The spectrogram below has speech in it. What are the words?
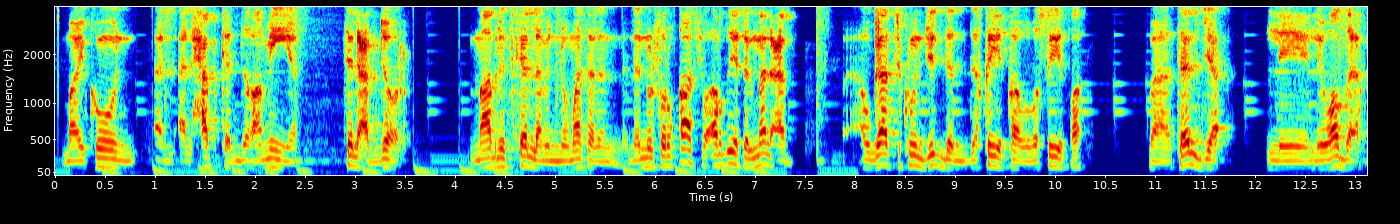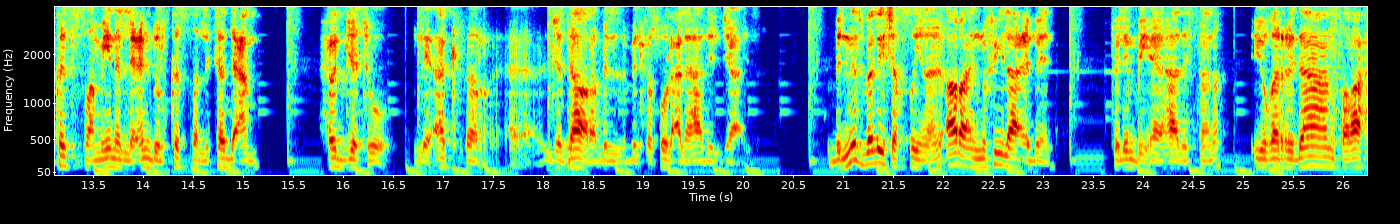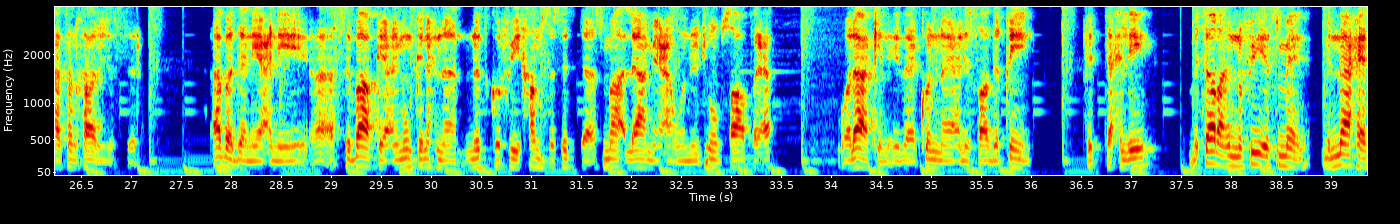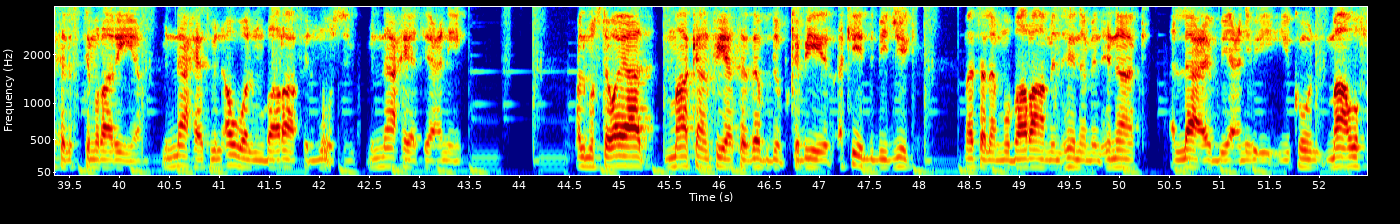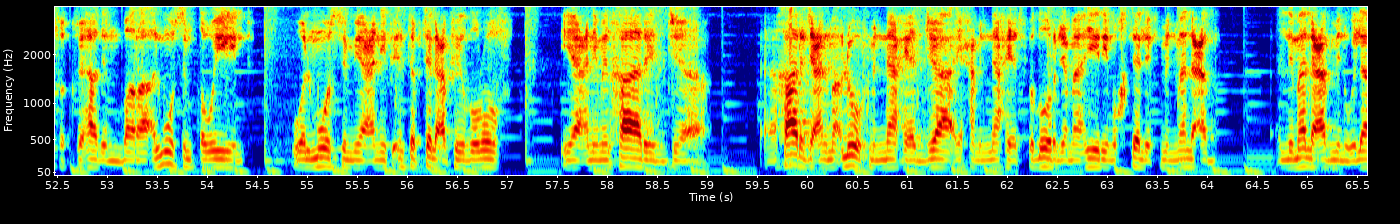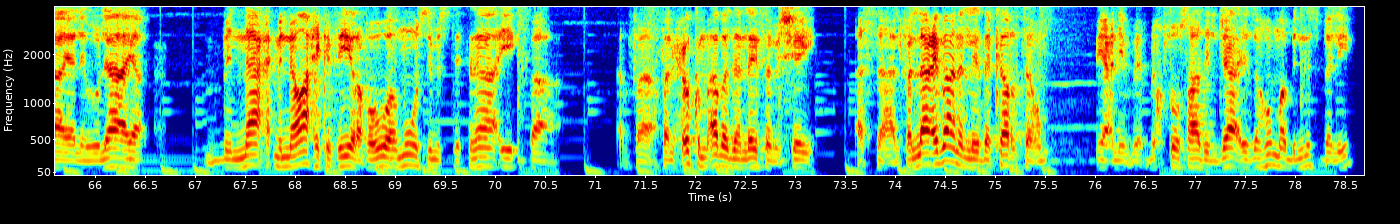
ما يكون الحبكة الدرامية تلعب دور. ما بنتكلم إنه مثلا لأنه الفروقات في أرضية الملعب أوقات تكون جدا دقيقة وبسيطة فتلجأ لوضع قصة مين اللي عنده القصة اللي تدعم حجته لأكثر آه، جدارة بالحصول على هذه الجائزة. بالنسبة لي شخصيا أرى إنه في لاعبين في الام بي هذه السنة يغردان صراحة خارج السر. ابدا يعني آه، السباق يعني ممكن إحنا نذكر فيه خمسة ستة أسماء لامعة ونجوم ساطعة ولكن إذا كنا يعني صادقين في التحليل بترى إنه في اسمين من ناحية الاستمرارية من ناحية من أول مباراة في الموسم من ناحية يعني المستويات ما كان فيها تذبذب كبير أكيد بيجيك مثلا مباراة من هنا من هناك اللاعب يعني يكون ما وفق في هذه المباراة الموسم طويل والموسم يعني في أنت بتلعب في ظروف يعني من خارج خارج عن المألوف من ناحية جائحة من ناحية حضور جماهيري مختلف من ملعب لملعب من ولاية لولاية. من ناحيه من نواحي كثيرة فهو موسم استثنائي ف... ف... فالحكم ابدا ليس بالشيء السهل. فاللاعبان اللي ذكرتهم يعني بخصوص هذه الجائزة هم بالنسبة لي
